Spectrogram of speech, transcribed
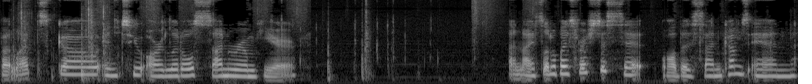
but let's go into our little sunroom here. A nice little place for us to sit while the sun comes in.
